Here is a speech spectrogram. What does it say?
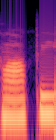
copy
